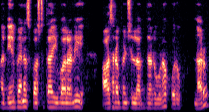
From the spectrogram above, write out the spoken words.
దీనిపైన స్పష్టత ఇవ్వాలని ఆసరా పెన్షన్ లబ్ధాలు కూడా కోరుకుంటున్నారు. not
